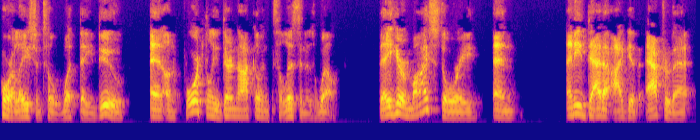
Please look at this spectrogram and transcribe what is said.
correlation to what they do. And unfortunately, they're not going to listen as well. They hear my story and any data I give after that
